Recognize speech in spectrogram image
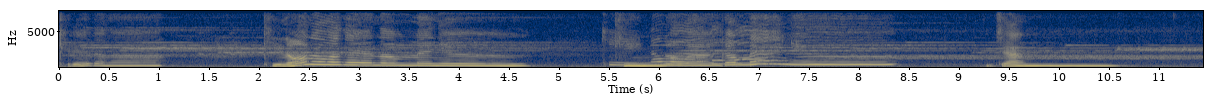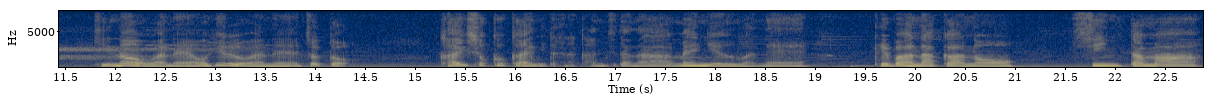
きれいだな。昨日の我が家のメニュー。昨日我がメニュー。じゃん。昨日はねお昼はねちょっと会食会みたいな感じだな。メニューはね手羽中の新玉。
